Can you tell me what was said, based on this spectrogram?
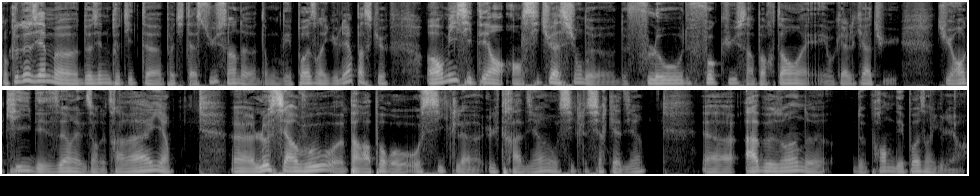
Donc le deuxième, euh, deuxième petite, euh, petite astuce, hein, donc des pauses régulières, parce que hormis si tu es en, situation de, flow, de focus important, et, auquel cas tu, tu enquilles des heures et des heures de travail, euh, le cerveau, par rapport au, cycle ultradien, au cycle circadien, a besoin de, prendre des pauses régulières.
